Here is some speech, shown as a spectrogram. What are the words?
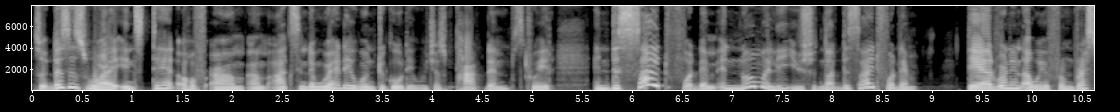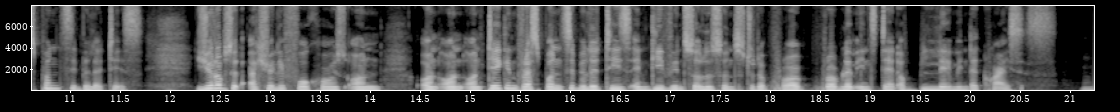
So this is why instead of um, um, asking them where they want to go, they will just park them straight and decide for them. And normally, you should not decide for them. They are running away from responsibilities. Europe should actually focus on on, on, on taking responsibilities and giving solutions to the pro problem instead of blaming the crisis. Hmm.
